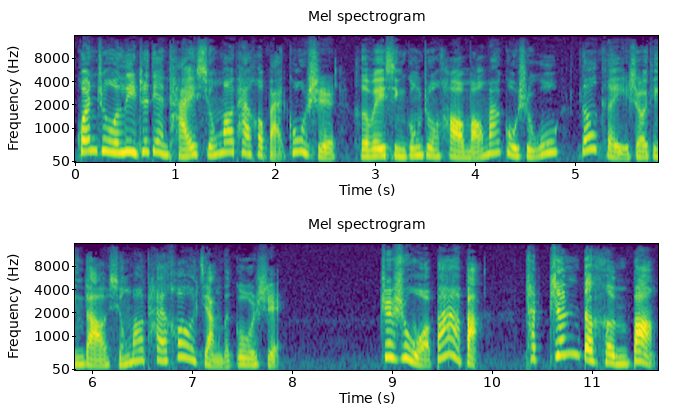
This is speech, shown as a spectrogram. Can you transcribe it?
关注荔枝电台熊猫太后摆故事和微信公众号“毛妈故事屋”，都可以收听到熊猫太后讲的故事。这是我爸爸，他真的很棒。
